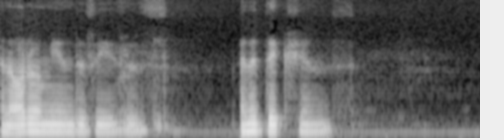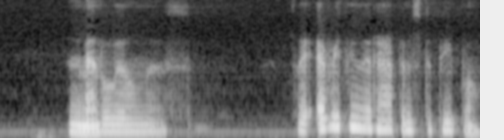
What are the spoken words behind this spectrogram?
and autoimmune diseases and addictions and mental illness. So everything that happens to people.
